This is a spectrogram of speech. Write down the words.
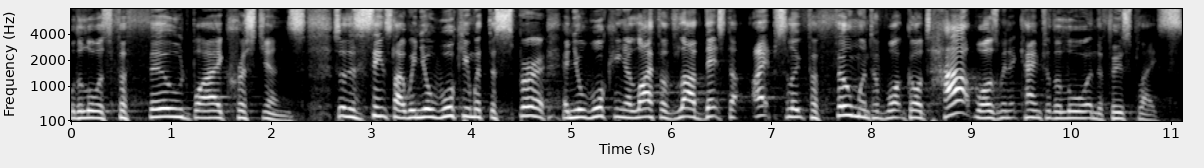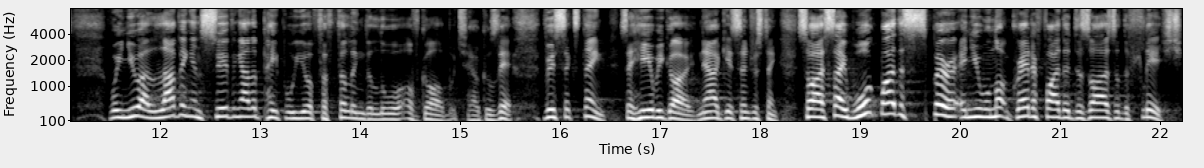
or the law is fulfilled by Christians. So there's a sense like when you're walking with the Spirit and you're walking a life of love, that's the absolute fulfillment of what God's heart was when it came to the law in the first place. When you are loving and serving serving other people, you are fulfilling the law of God, which how is that? Verse 16. So here we go. Now it gets interesting. So I say, walk by the Spirit, and you will not gratify the desires of the flesh.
